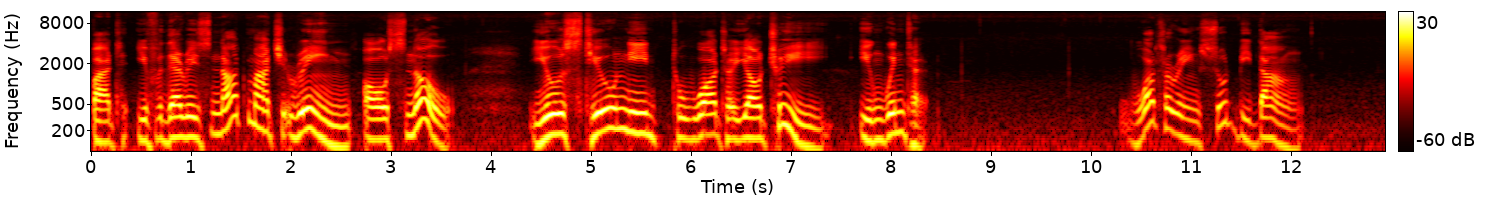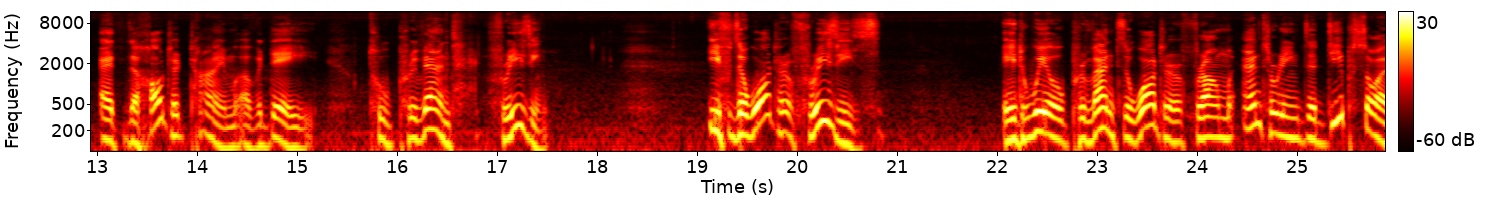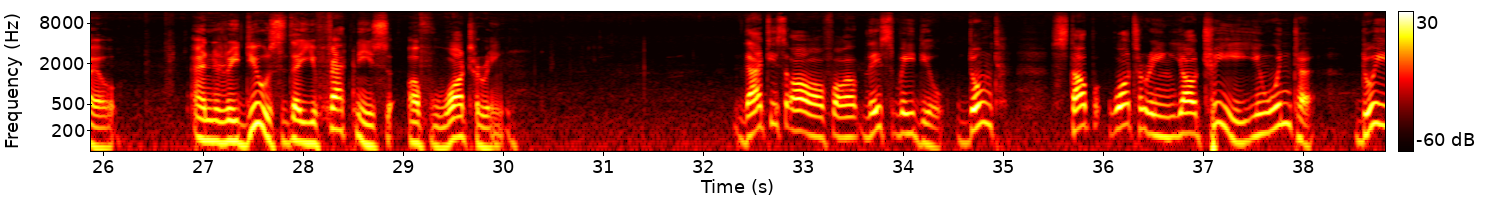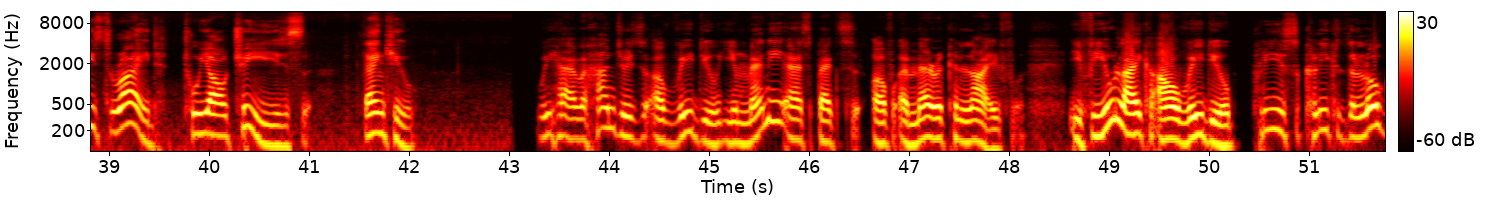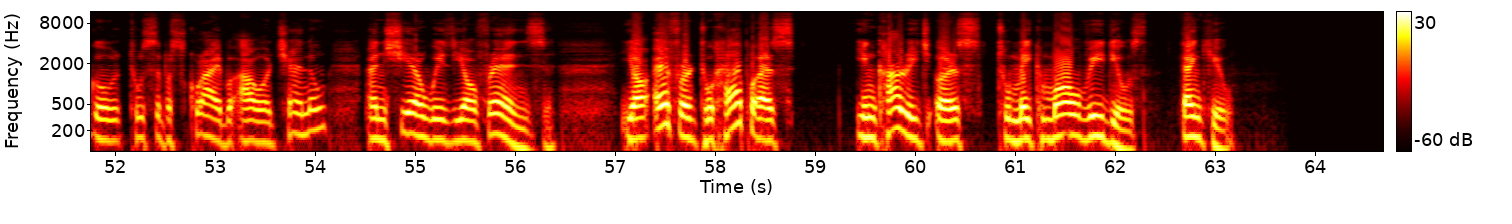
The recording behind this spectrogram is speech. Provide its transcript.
But if there is not much rain or snow, you still need to water your tree in winter. Watering should be done at the hotter time of day to prevent freezing. If the water freezes, it will prevent the water from entering the deep soil and reduce the effectiveness of watering. That is all for this video. Don't stop watering your tree in winter. Do it right to your trees. Thank you. We have hundreds of videos in many aspects of American life. If you like our video, please click the logo to subscribe our channel and share with your friends. Your effort to help us encourage us to make more videos. Thank you.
